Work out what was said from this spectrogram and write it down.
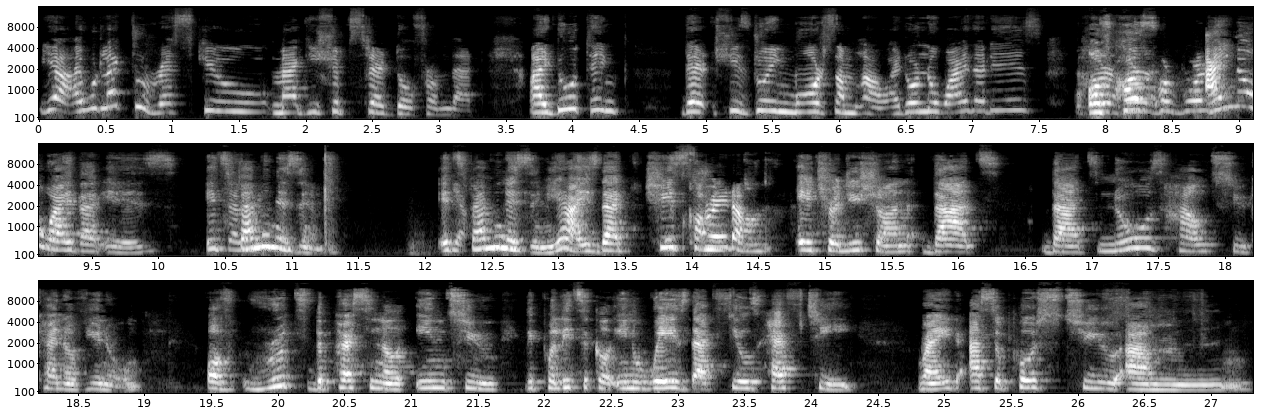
yeah i would like to rescue maggie shipstead though from that. I do think that she's doing more somehow. I don't know why that is. Her, of course her, her i know why that is. It's feminism. It's yeah. feminism yeah is that she's it's coming from a tradition that that knows how to kind of you know of root the personal into the political in ways that feels hefty right? As opposed to um,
